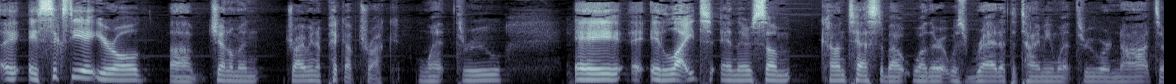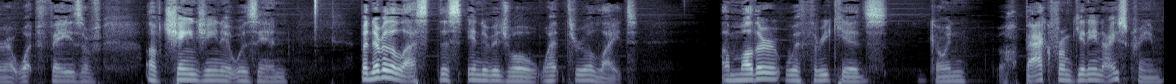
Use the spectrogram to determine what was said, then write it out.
a 68 year old uh, gentleman driving a pickup truck went through a a light, and there's some contest about whether it was red at the time he went through or not, or at what phase of of changing it was in. But nevertheless, this individual went through a light. A mother with three kids going back from getting ice cream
